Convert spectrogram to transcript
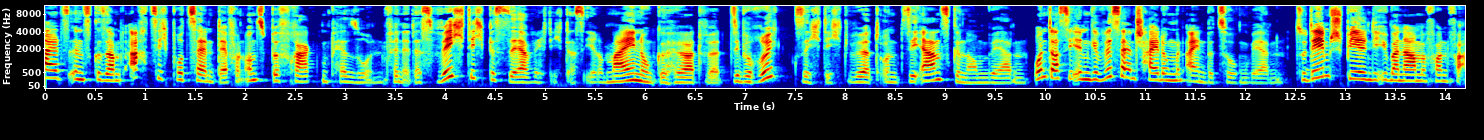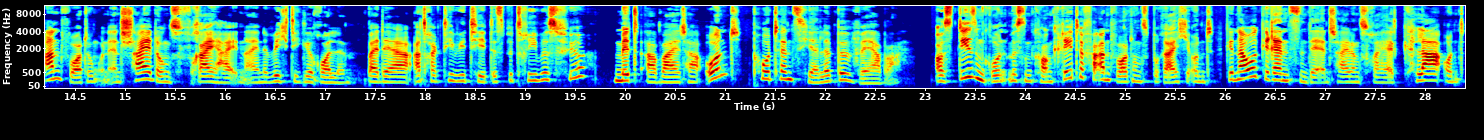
als insgesamt 80 Prozent der von uns befragten Personen findet es wichtig bis sehr wichtig, dass ihre Meinung gehört wird, sie berücksichtigt wird und sie ernst genommen werden und dass sie in gewisse Entscheidungen mit einbezogen werden. Zudem spielen die Übernahme von Verantwortung und Entscheidungsfreiheiten eine wichtige Rolle bei der Attraktivität des Betriebes für Mitarbeiter und potenzielle Bewerber. Aus diesem Grund müssen konkrete Verantwortungsbereiche und genaue Grenzen der Entscheidungsfreiheit klar und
